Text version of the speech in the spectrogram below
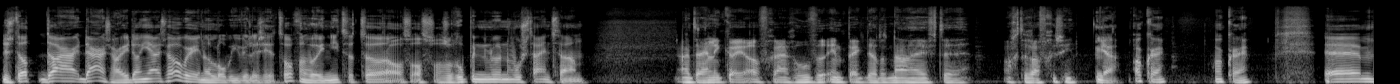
Dus dat, daar, daar zou je dan juist wel weer in een lobby willen zitten, toch? Dan wil je niet het, eh, als, als, als roepen in de woestijn staan. Uiteindelijk kan je afvragen hoeveel impact dat het nou heeft achteraf gezien. Ja, oké. Oké. Ehm,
